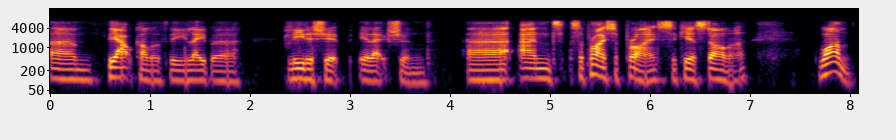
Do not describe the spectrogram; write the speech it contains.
um, the outcome of the Labour leadership election uh, and surprise, surprise, Sir Keir Starmer won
